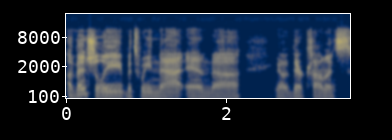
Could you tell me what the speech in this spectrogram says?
eventually, between that and uh, you know their comments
